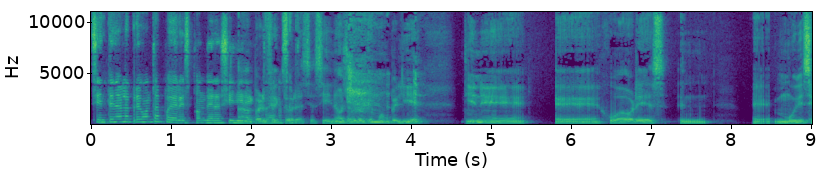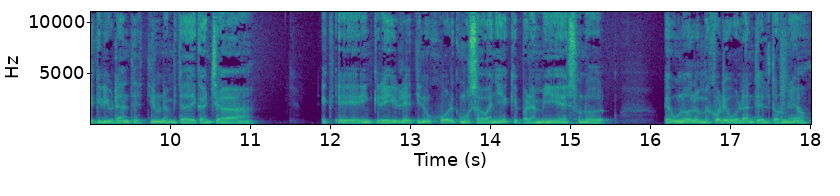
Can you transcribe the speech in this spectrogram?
Si entiendo la pregunta, puede responder así directo. Ah, perfecto, gracias. Sí, no, yo creo que Montpellier tiene eh, jugadores eh, muy desequilibrantes, tiene una mitad de cancha eh, increíble, tiene un jugador como Sabañé que para mí es uno, es uno de los mejores volantes del torneo.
